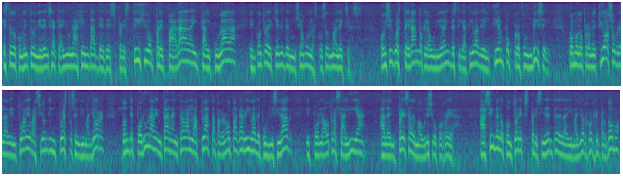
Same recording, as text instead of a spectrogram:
este documento evidencia que hay una agenda de desprestigio preparada y calculada en contra de quienes denunciamos las cosas mal hechas. Hoy sigo esperando que la unidad investigativa del tiempo profundice, como lo prometió, sobre la eventual evasión de impuestos en Dimayor, donde por una ventana entraba la plata para no pagar IVA de publicidad y por la otra salía a la empresa de Mauricio Correa. Así me lo contó el expresidente de la DIMAYOR, Jorge Perdomo,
